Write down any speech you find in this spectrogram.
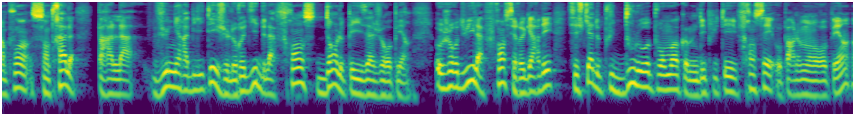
un point central par la vulnérabilité, je le redis, de la France dans le paysage européen. Aujourd'hui, la France est regardée, c'est ce qu'il y a de plus douloureux pour moi comme député français au Parlement européen,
